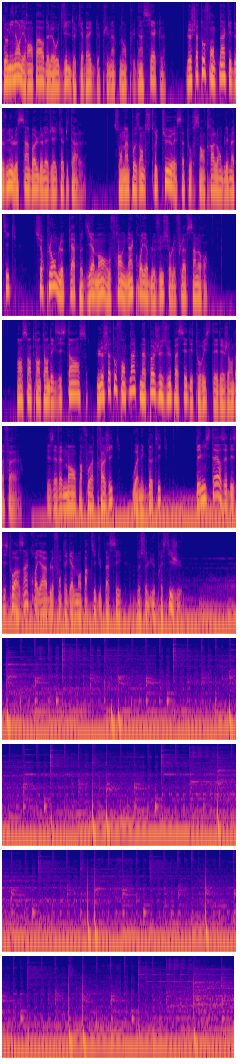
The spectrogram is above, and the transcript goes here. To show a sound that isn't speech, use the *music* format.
Dominant les remparts de la haute ville de Québec depuis maintenant plus d'un siècle, le château Frontenac est devenu le symbole de la vieille capitale. Son imposante structure et sa tour centrale emblématique surplombent le cap Diamant offrant une incroyable vue sur le fleuve Saint-Laurent. En 130 ans d'existence, le château Frontenac n'a pas juste vu passer des touristes et des gens d'affaires. Des événements parfois tragiques ou anecdotiques, des mystères et des histoires incroyables font également partie du passé de ce lieu prestigieux.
